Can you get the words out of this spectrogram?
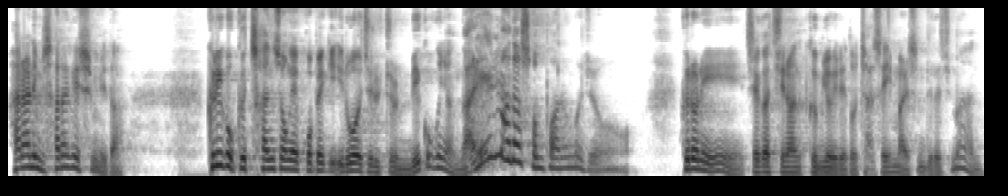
하나님 살아계십니다. 그리고 그 찬송의 고백이 이루어질 줄 믿고 그냥 날마다 선포하는 거죠. 그러니 제가 지난 금요일에도 자세히 말씀드렸지만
